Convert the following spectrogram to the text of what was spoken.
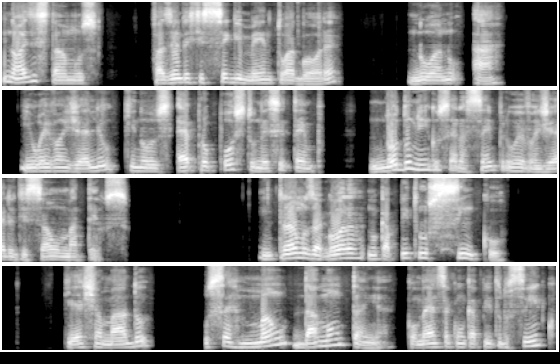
E nós estamos fazendo este segmento agora no ano A. E o evangelho que nos é proposto nesse tempo, no domingo, será sempre o evangelho de São Mateus. Entramos agora no capítulo 5, que é chamado o Sermão da Montanha. Começa com o capítulo 5,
